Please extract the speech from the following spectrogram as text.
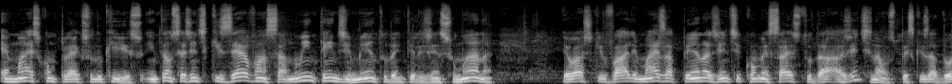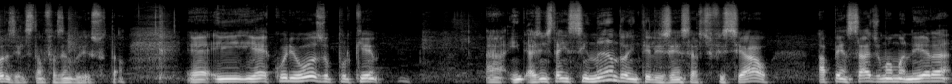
é mais complexo do que isso. Então, se a gente quiser avançar no entendimento da inteligência humana, eu acho que vale mais a pena a gente começar a estudar. A gente não, os pesquisadores eles estão fazendo isso. Tal. É, e, e é curioso porque a, a gente está ensinando a inteligência artificial a pensar de uma maneira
